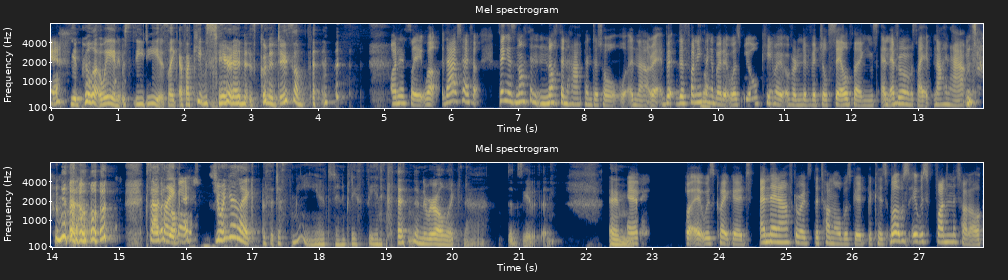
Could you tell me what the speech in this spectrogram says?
yeah, yeah. You'd pull it away and it was 3D. It's like, if I keep staring, it's going to do something. Honestly, well, that's how I felt. Thing is, nothing, nothing happened at all in that. Right? But the funny thing about it was, we all came out of our individual cell things, and everyone was like, "Nothing happened." Because I was was like, rubbish. you know, when you're like, is it just me? Did anybody see anything? And we were all like, nah, didn't see anything. Um, Um, but it was quite good. And then afterwards, the tunnel was good because well, it was it was fun the tunnel.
